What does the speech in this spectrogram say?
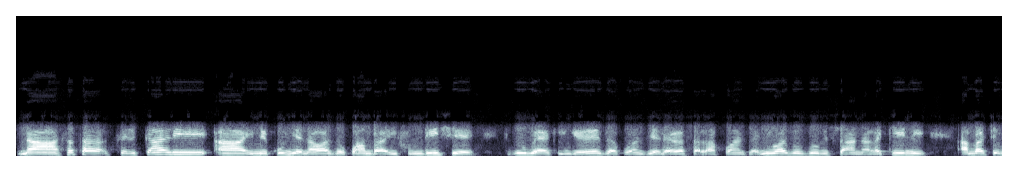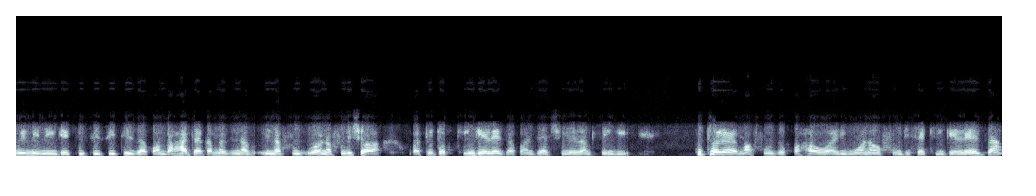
Na sasa serikali uh, imekuja na wazo kwamba ifundishe lugha ya Kiingereza kuanzia darasa la kwanza. Ni wazo zuri sana, lakini ambacho mimi ningekisisitiza kwamba hata kama wanafundishwa watoto Kiingereza kuanzia shule za msingi kutolewe mafunzo kwa hao walimu wanaofundisha Kiingereza.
